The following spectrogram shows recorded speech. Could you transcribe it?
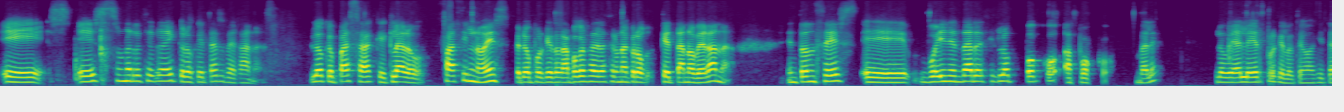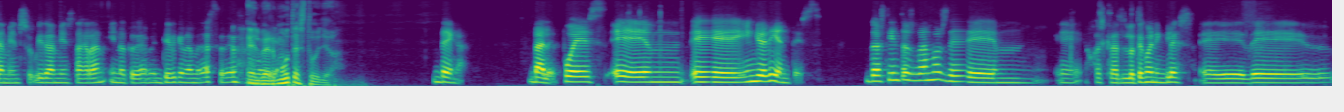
eh, es, es una receta de croquetas veganas. Lo que pasa que, claro, fácil no es, pero porque tampoco es fácil hacer una croqueta no vegana. Entonces, eh, voy a intentar decirlo poco a poco, ¿vale? Lo voy a leer porque lo tengo aquí también subido a mi Instagram y no te voy a mentir que no me las sé de El vermut es tuyo. Venga, vale, pues eh, eh, ingredientes. 200 gramos de... mm, eh, jo, es que lo tengo en inglés. de...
